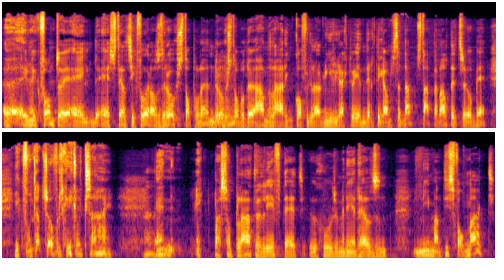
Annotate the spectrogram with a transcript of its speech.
Eh, en ik vond, eh, hij, hij stelt zich voor als droogstoppel. Hè. Een droogstoppel, de handelaar in Koffie Lauriergracht 32 Amsterdam, staat er altijd zo bij. Ik vond dat zo verschrikkelijk saai. En ik pas op latere leeftijd, goede meneer Helzen, niemand is volmaakt.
